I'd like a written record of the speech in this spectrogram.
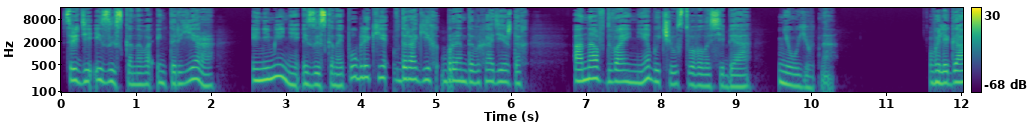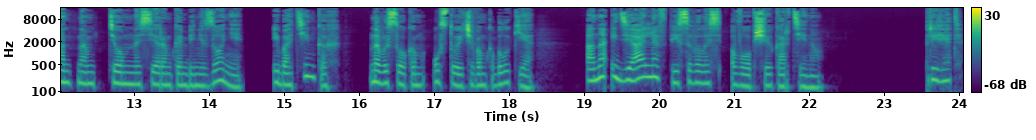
Среди изысканного интерьера и не менее изысканной публики в дорогих брендовых одеждах, она вдвойне бы чувствовала себя неуютно. В элегантном темно-сером комбинезоне и ботинках на высоком устойчивом каблуке она идеально вписывалась в общую картину. «Привет».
